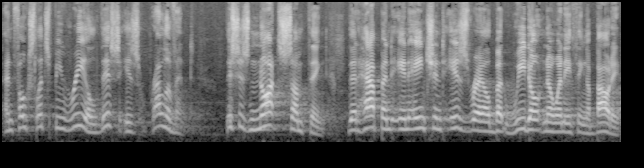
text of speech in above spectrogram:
And, folks, let's be real this is relevant. This is not something that happened in ancient Israel, but we don't know anything about it.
